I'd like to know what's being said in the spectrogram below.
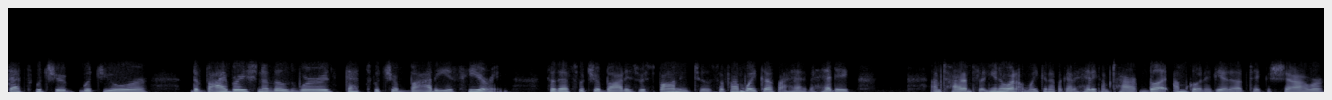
that's what your what your the vibration of those words, that's what your body is hearing. So that's what your body's responding to. So if I wake up, I have a headache, I'm tired. I'm saying, you know what? I'm waking up. I got a headache. I'm tired, but I'm going to get up, take a shower,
